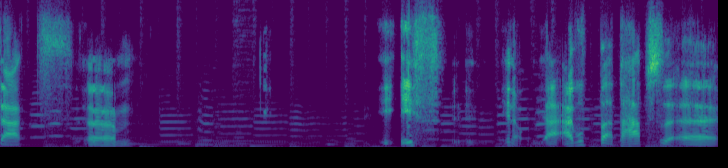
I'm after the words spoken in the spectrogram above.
that um, if you know, I, would perhaps uh,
